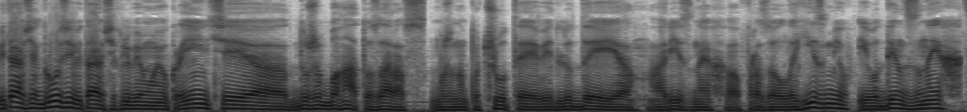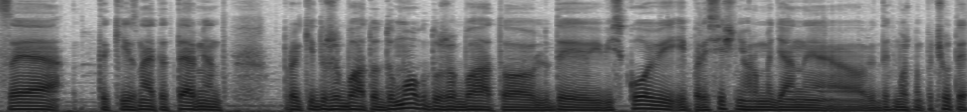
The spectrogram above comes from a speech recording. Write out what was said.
Вітаю всіх друзів, вітаю всіх любі мої українці. Дуже багато зараз можна почути від людей різних фразеологізмів, і один з них це такий, знаєте, термін. Про який дуже багато думок, дуже багато людей, і військові, і пересічні громадяни. Від них можна почути,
